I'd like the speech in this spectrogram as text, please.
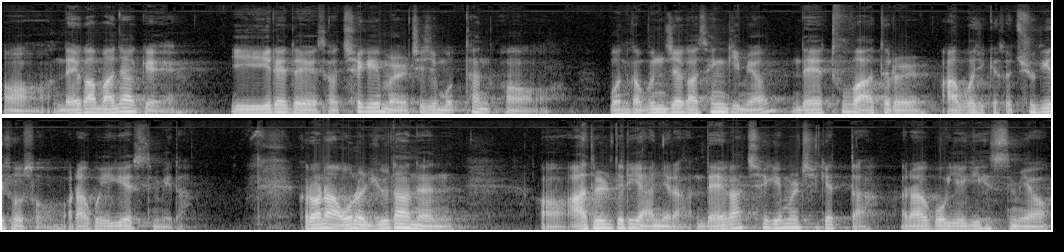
어, 내가 만약에 이 일에 대해서 책임을 지지 못한 어, 뭔가 문제가 생기면 내 두 아들을 아버지께서 죽이소서라고 얘기했습니다. 그러나 오늘 유다는 어, 아들들이 아니라 내가 책임을 지겠다라고 얘기했으며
